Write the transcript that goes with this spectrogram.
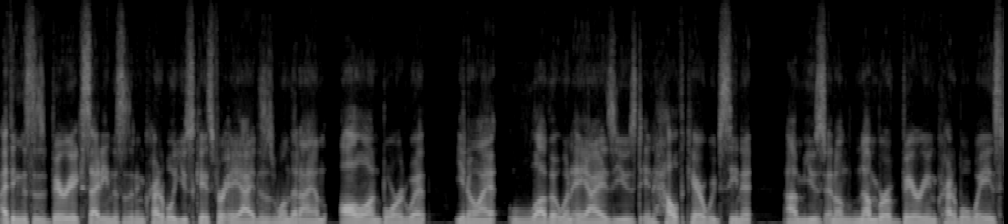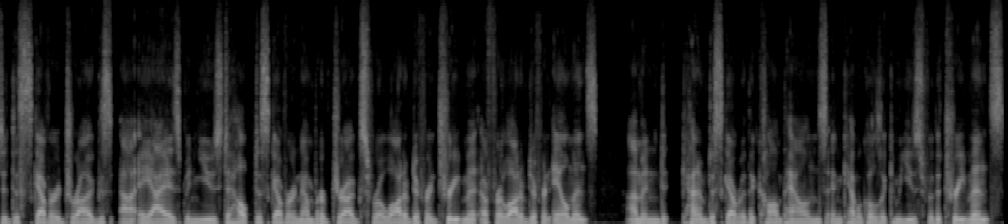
I think this is very exciting. This is an incredible use case for AI. This is one that I am all on board with. You know, I love it when AI is used in healthcare. We've seen it um, used in a number of very incredible ways to discover drugs. Uh, AI has been used to help discover a number of drugs for a lot of different treatment, uh, for a lot of different ailments, um, and kind of discover the compounds and chemicals that can be used for the treatments.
